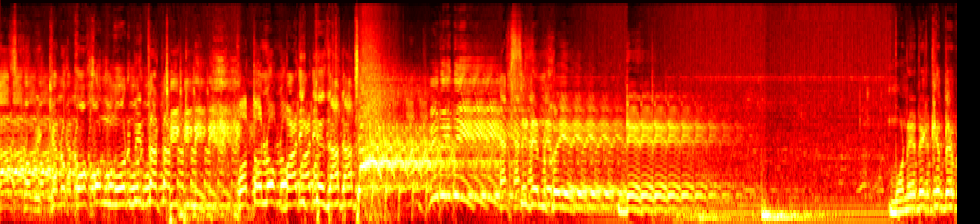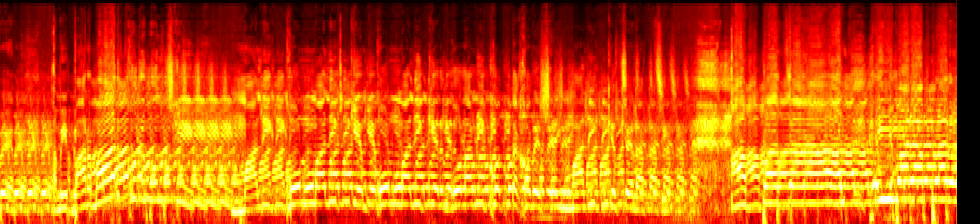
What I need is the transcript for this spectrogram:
কাজ হবে। কেন কখন মরবি তা ঠিক নেই। কত লোক বাড়িতে যাচ্ছে ফিরিনি। অ্যাক্সিডেন্ট হয়ে ডেড মনে রেখে দেবেন আমি বারবার করে বলছি মালিক কোন মালিককে কোন মালিকের গোলামি করতে হবে সেই মালিককে চেনাচ্ছি। আব্বা জান এইবার আপনারা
